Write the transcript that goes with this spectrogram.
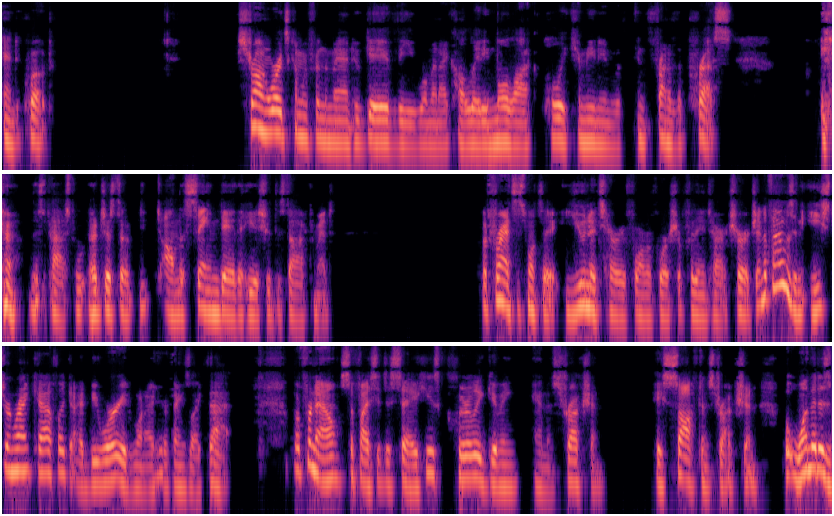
End quote. Strong words coming from the man who gave the woman I call Lady Moloch Holy Communion with, in front of the press this past, uh, just a, on the same day that he issued this document. But Francis wants a unitary form of worship for the entire church. And if I was an Eastern Rite Catholic, I'd be worried when I hear things like that. But for now, suffice it to say, he is clearly giving an instruction, a soft instruction, but one that is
